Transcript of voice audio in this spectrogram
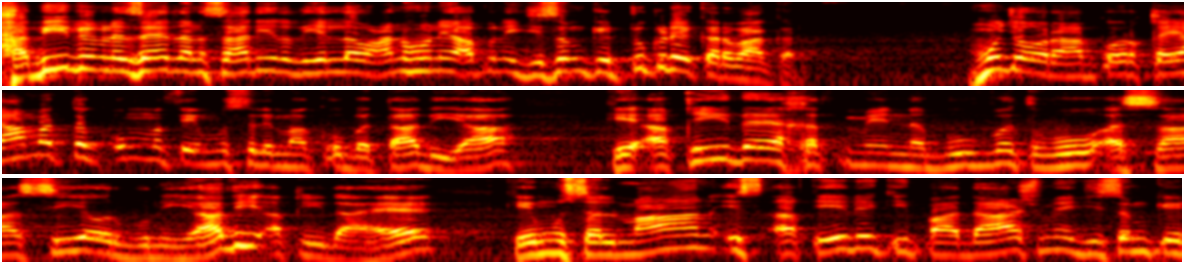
हबीब इबन जैद अंसारी रज़ी अल्लाह ने अपने जिसम के टुकड़े करवा कर मुझ और आपको और क़यामत तक उम्मत मुसलिमा को बता दिया कि अकीद ख़त्म नबूवत वो असासी और बुनियादी अकीदा है कि मुसलमान इस अकीदे की पादाश में जिसम के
